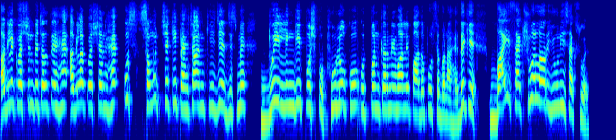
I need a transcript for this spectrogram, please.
अगले क्वेश्चन पे चलते हैं। अगला क्वेश्चन है, उस समुच्चय की पहचान कीजिए जिसमें द्विलिंगी पुष्प फूलों को उत्पन्न करने वाले पादपों से बना है। देखिए बाइसेक्सुअल और यूनिसेक्सुअल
